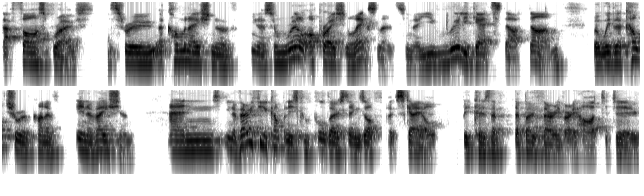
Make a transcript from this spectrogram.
that fast growth through a combination of you know some real operational excellence you know you really get stuff done but with a culture of kind of innovation and you know, very few companies can pull those things off at scale because they're, they're both very, very hard to do.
